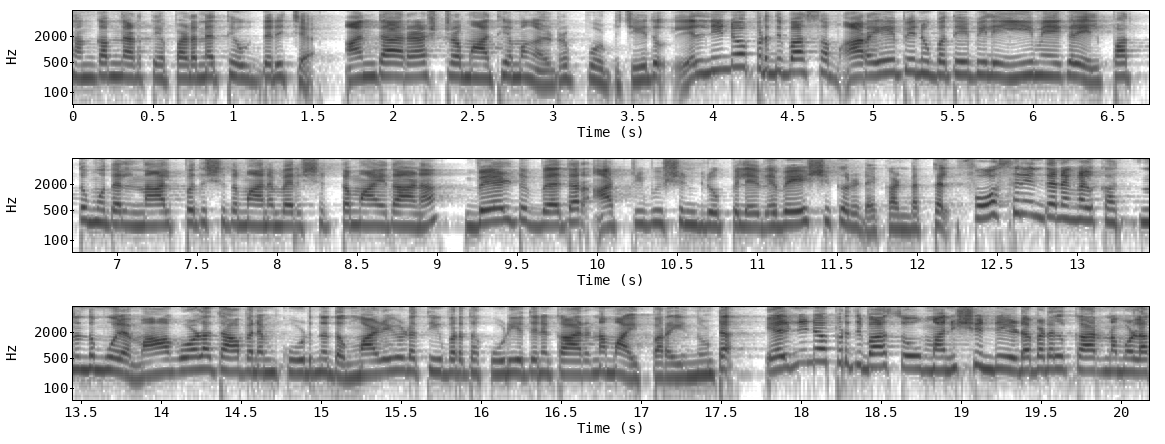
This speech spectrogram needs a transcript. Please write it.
സംഘം നടത്തിയ പഠനത്തെ ഉദ്ധരിച്ച് അന്താരാഷ്ട്ര മാധ്യമങ്ങൾ റിപ്പോർട്ട് ചെയ്തു. എൽനിനോ പ്രതിഭാസം അറേബ്യൻ ഉപദ്വീപിലെ ഈ മേഖലയിൽ പത്ത് മുതൽ നാൽപ്പത് ശതമാനം വരെ ശക്തമായതാണ് വേൾഡ് വെതർ ആട്രിബ്യൂഷൻ ഗ്രൂപ്പിലെ ഗവേഷകരുടെ കണ്ടെത്തൽ. ഫോസിൽ ഇന്ധനങ്ങൾ കത്തുന്നത് മൂലം ആഗോളതാപനം കൂടുന്നതും മഴയുടെ തീവ്രത കൂടിയതിന് കാരണമായി പറയുന്നുണ്ട്. എൽനിനോ പ്രതിഭാസവും മനുഷ്യന്റെ ഇടപെടൽ കാരണമുള്ള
